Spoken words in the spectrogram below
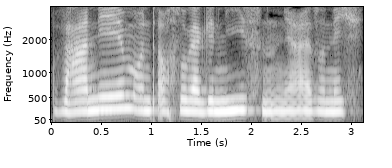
wahrnehmen und auch sogar genießen. Ja, also nicht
